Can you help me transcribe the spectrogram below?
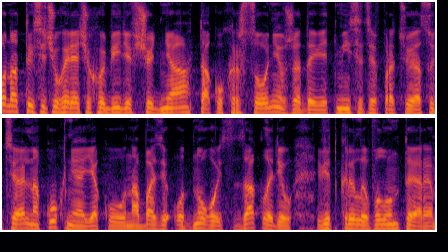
Понад тисячу гарячих обідів щодня. Так у Херсоні вже 9 місяців працює соціальна кухня, яку на базі одного із закладів відкрили волонтери.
